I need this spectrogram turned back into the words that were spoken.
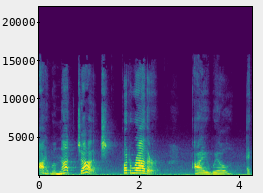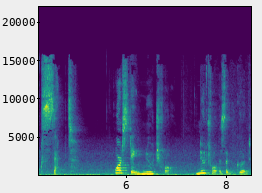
I will not judge, but rather I will accept or stay neutral. Neutral is a good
